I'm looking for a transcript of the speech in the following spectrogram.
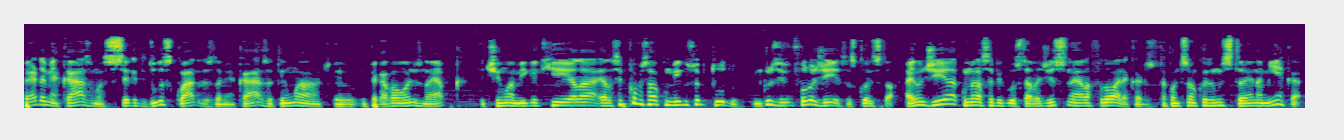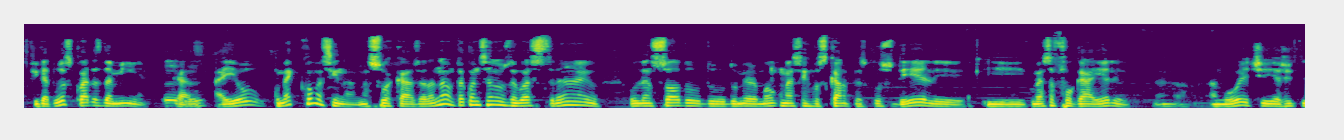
perto da minha casa, uma cerca de duas quadras da minha casa, tem uma. Eu, eu pegava ônibus na época e tinha uma amiga que ela, ela sempre conversava comigo sobre tudo, inclusive ufologia, essas coisas e tal. Aí um dia, como ela sabia que gostava disso, né, ela falou: Olha, Carlos, tá acontecendo uma coisa muito estranha na minha casa. Fica duas quadras da minha casa. Aí eu, como é que, como assim na, na sua casa? Ela, não, tá acontecendo uns negócios estranhos. O lençol do, do, do meu irmão começa a enroscar no pescoço dele e começa a afogar ele né, à noite. E a, gente,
